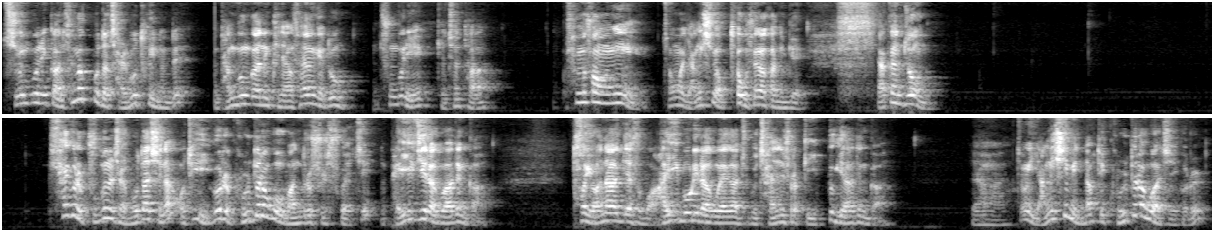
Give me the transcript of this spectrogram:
지금 보니까 생각보다 잘 붙어 있는데 당분간은 그냥 사용해도 충분히 괜찮다. 삼성이 정말 양심이 없다고 생각하는 게 약간 좀 색을 구분을 잘 못하시나? 어떻게 이거를 골드라고 만들었을 수가 있지? 베이지라고 하든가 더 연하게 해서 뭐 아이보리라고 해가지고 자연스럽게 이쁘게 하든가 야, 좀 양심이 있나? 어떻게 골드라고 하지 이거를?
